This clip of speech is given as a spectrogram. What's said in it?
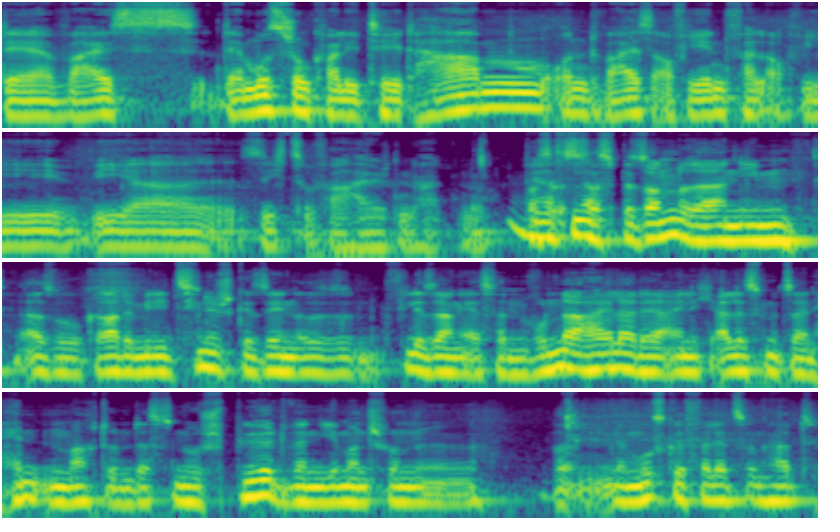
der weiß, der muss schon Qualität haben und weiß auf jeden Fall auch, wie, wie er sich zu verhalten hat. Ne? Was ist das Besondere an ihm? Also gerade medizinisch gesehen, also viele sagen, er ist ein Wunderheiler, der eigentlich alles mit seinen Händen macht und das nur spürt, wenn jemand schon äh, eine Muskelverletzung hat,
